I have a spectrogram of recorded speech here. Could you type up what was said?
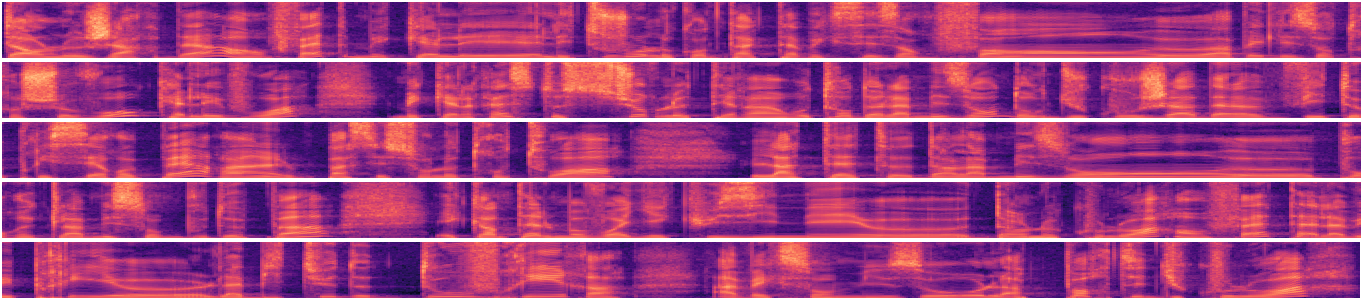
dans le jardin, en fait, mais qu'elle ait, elle toujours le contact avec ses enfants, euh, avec les autres chevaux, qu'elle les voit, mais qu'elle reste sur le terrain autour de la maison. Donc, du coup, Jade a vite pris ses repères. hein. Elle passait sur le trottoir, la tête dans la maison euh, pour réclamer son bout de pain. Et quand elle me voyait cuisiner euh, dans le couloir, en fait, elle avait pris euh, l'habitude d'ouvrir avec son museau la porte du couloir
